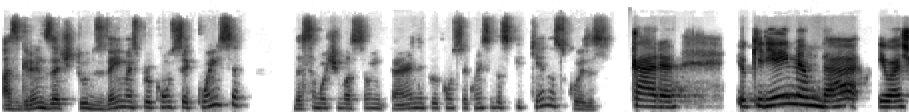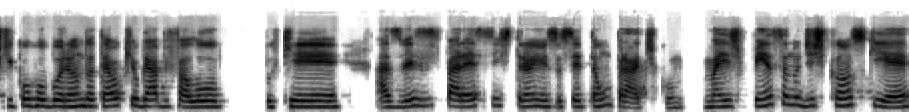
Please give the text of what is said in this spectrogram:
as grandes atitudes vêm, mas por consequência dessa motivação interna e por consequência das pequenas coisas. Cara, eu queria emendar, eu acho que corroborando até o que o Gabi falou, porque às vezes parece estranho isso ser tão prático, mas pensa no descanso que é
